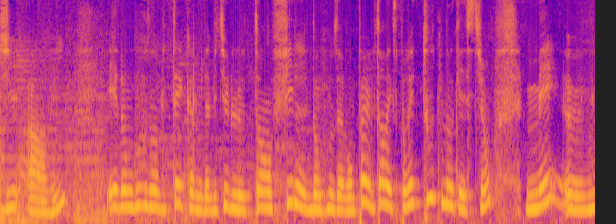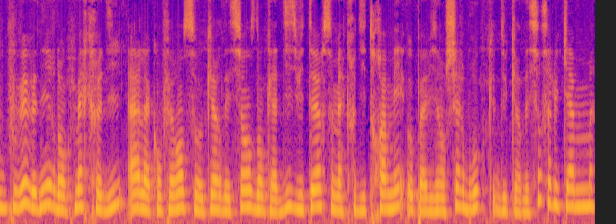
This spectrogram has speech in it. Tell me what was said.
PG Harvey. Et donc vous vous en doutez, comme d'habitude, le temps file, donc nous n'avons pas eu le temps d'explorer toutes nos questions, mais euh, vous pouvez venir donc mercredi à la conférence au Cœur des Sciences, donc à 18h ce mercredi 3 mai au pavillon Sherbrooke du Cœur des Sciences à l'UCAM.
